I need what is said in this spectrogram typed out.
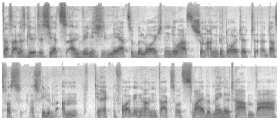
Das alles gilt es jetzt ein wenig näher zu beleuchten. Du hast schon angedeutet, äh, das, was, was viele am direkten Vorgänger an Dark Souls 2 bemängelt haben, war,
